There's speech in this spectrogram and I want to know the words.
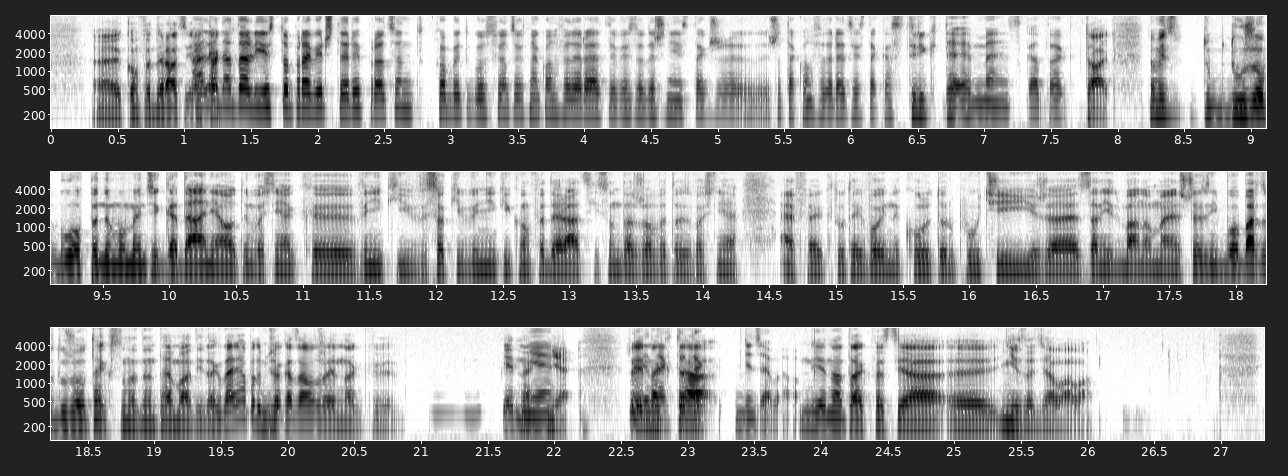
Konfederację. Ale, ale tak... nadal jest to prawie 4% kobiet głosujących na Konfederację, więc to też nie jest tak, że, że ta Konfederacja jest taka stricte męska, tak? Tak. No więc tu dużo było w pewnym momencie gadania o tym właśnie, jak e, wyniki, wysokie wyniki Konfederacji sondażowe to jest właśnie efekt tutaj wojny kultur, płci, że zaniedbano mężczyzn i było bardzo dużo tekstu na ten temat i tak dalej, a potem się okazało, że jednak e, jednak nie. nie. Że jednak, jednak to ta, tak nie działało. Jedna ta kwestia y, nie zadziałała.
